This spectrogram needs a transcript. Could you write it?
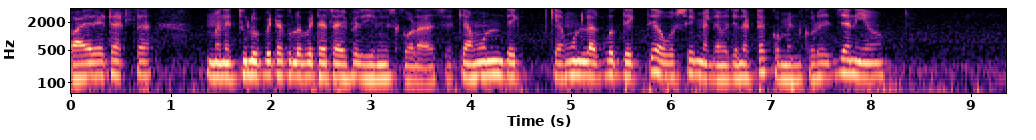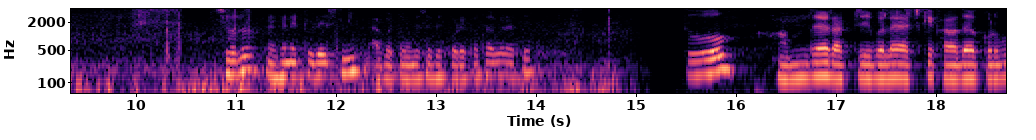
বাইরেটা একটা মানে তুলোপেটা তুলোপেটা টাইপের জিনিস করা আছে। কেমন দেখ কেমন লাগল দেখতে অবশ্যই ম্যাডামের জন্য একটা কমেন্ট করে জানিও। চলো এখানে একটু রেস্ট নিই আবার তোমাদের সাথে পরে কথা হবে রাতে। তো আমরা রাত্রিবেলায় আজকে খাওয়া দাওয়া করব।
